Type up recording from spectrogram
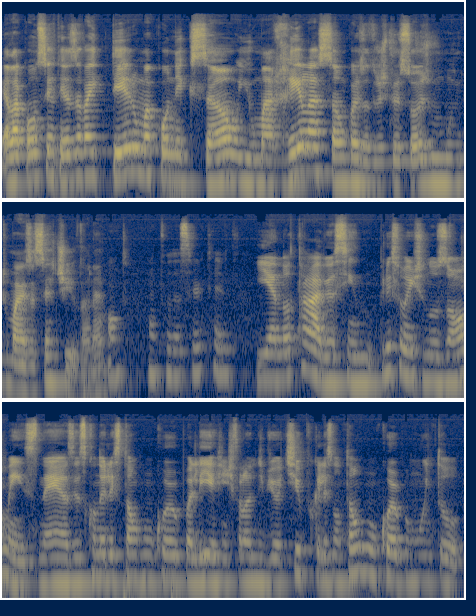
ela com certeza vai ter uma conexão e uma relação com as outras pessoas muito mais assertiva, né? Com, toda certeza. E é notável, assim, principalmente nos homens, né? Às vezes quando eles estão com o corpo ali, a gente falando de biotipo, que eles não estão com o corpo muito,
